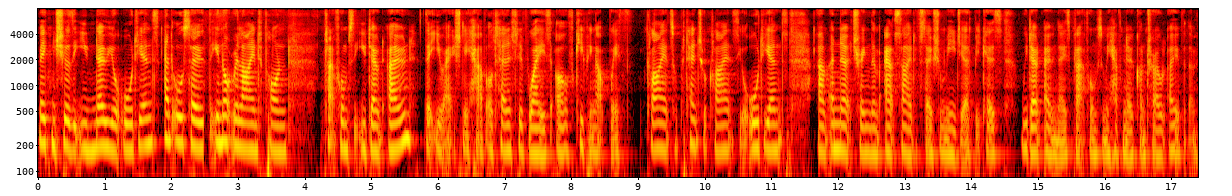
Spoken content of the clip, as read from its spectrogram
making sure that you know your audience and also that you're not reliant upon platforms that you don't own, that you actually have alternative ways of keeping up with clients or potential clients, your audience, um, and nurturing them outside of social media because we don't own those platforms and we have no control over them.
